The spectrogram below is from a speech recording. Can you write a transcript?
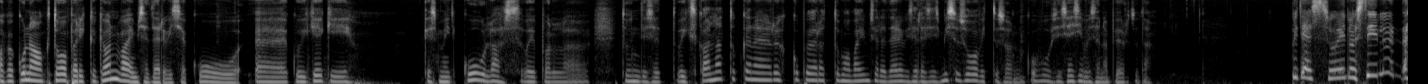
aga kuna oktoober ikkagi on vaimse tervise kuu, äh, kui keegi, kes meid kuulas, võib-olla tundis, et võiks ka natukene rõhku pöörata oma vaimsele tervisele, siis mis su soovitus on, kuhu siis esimesena pöörduda? kuidas su elustiil on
